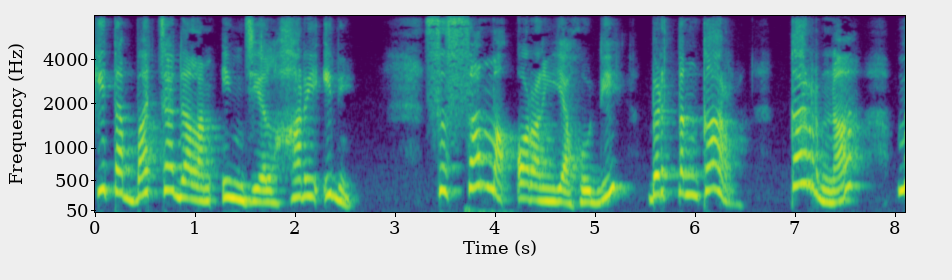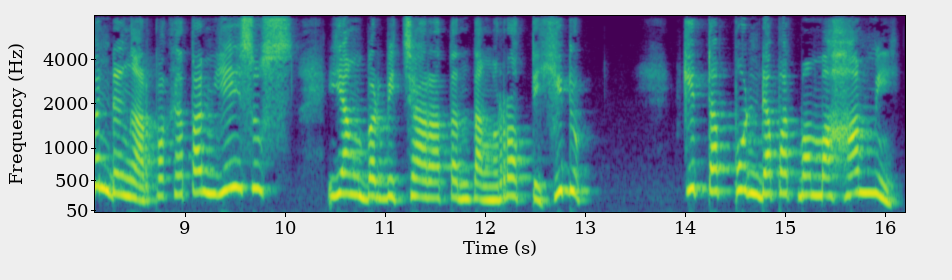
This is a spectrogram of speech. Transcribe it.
kita baca dalam Injil hari ini. Sesama orang Yahudi bertengkar karena mendengar perkataan Yesus yang berbicara tentang roti hidup kita pun dapat memahami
